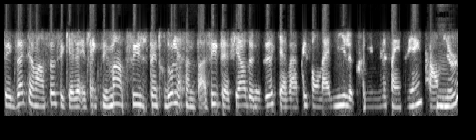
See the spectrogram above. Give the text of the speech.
c'est exactement ça. C'est que effectivement, tu sais, Justin Trudeau, la semaine passée, était fier de nous dire qu'il avait appelé son ami, le premier ministre indien. Tant Mm. mieux.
